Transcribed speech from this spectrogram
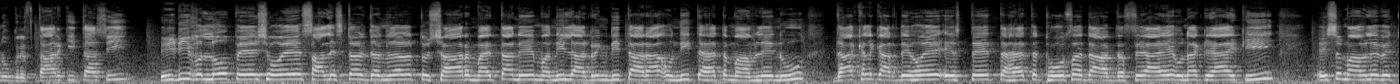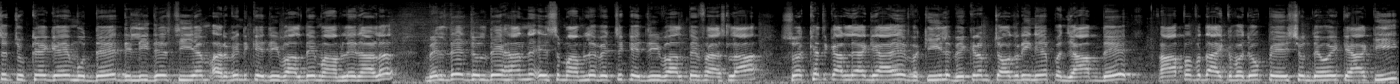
ਨੂੰ ਗ੍ਰਿਫਤਾਰ ਕੀਤਾ ਸੀ। ਈਡੀ ਵੱਲੋਂ ਪੇਸ਼ ਹੋਏ ਸਾਲਿਸਟਰ ਜਨਰਲ ਤੁਸ਼ਾਰ ਮਹਿਤਾ ਨੇ ਮਨੀ ਲਾਂਡਰਿੰਗ ਦੀ ਧਾਰਾ 19 ਤਹਿਤ ਮਾਮਲੇ ਨੂੰ ਦਾਖਲ ਕਰਦੇ ਹੋਏ ਇਸ ਦੇ ਤਹਿਤ ਠੋਸ ਆਧਾਰ ਦੱਸਿਆ ਹੈ ਉਹਨਾਂ ਕਿਹਾ ਹੈ ਕਿ ਇਸ ਮਾਮਲੇ ਵਿੱਚ ਚੁੱਕੇ ਗਏ ਮੁੱਦੇ ਦਿੱਲੀ ਦੇ ਸੀਐਮ ਅਰਵਿੰਦ ਕੇਜਰੀਵਾਲ ਦੇ ਮਾਮਲੇ ਨਾਲ ਮਿਲਦੇ ਜੁਲਦੇ ਹਨ। ਇਸ ਮਾਮਲੇ ਵਿੱਚ ਕੇਜਰੀਵਾਲ ਤੇ ਫੈਸਲਾ ਸੁਰੱਖਿਅਤ ਕਰ ਲਿਆ ਗਿਆ ਹੈ। ਵਕੀਲ ਵਿਕਰਮ ਚੌਧਰੀ ਨੇ ਪੰਜਾਬ ਦੇ ਆਪ ਵਿਧਾਇਕ ਵਜੋਂ ਪੇਸ਼ ਹੁੰਦੇ ਹੋਏ ਕਿਹਾ ਕਿ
